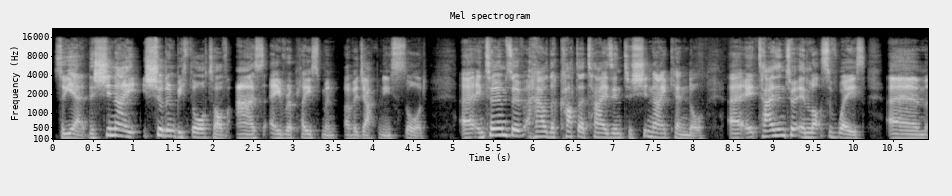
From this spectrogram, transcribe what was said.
so yeah the shinai shouldn't be thought of as a replacement of a japanese sword uh, in terms of how the kata ties into Shinai Kendo, uh, it ties into it in lots of ways, um,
